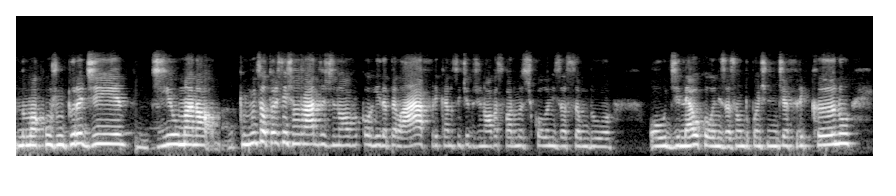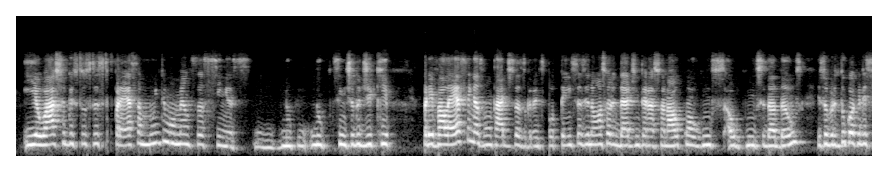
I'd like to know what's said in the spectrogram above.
numa conjuntura de, de uma no... que muitos autores têm chamado de nova corrida pela África, no sentido de novas formas de colonização do ou de neocolonização do continente africano, e eu acho que isso se expressa muito em momentos assim, assim no, no sentido de que prevalecem as vontades das grandes potências e não a solidariedade internacional com alguns, alguns cidadãos, e sobretudo com aqueles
